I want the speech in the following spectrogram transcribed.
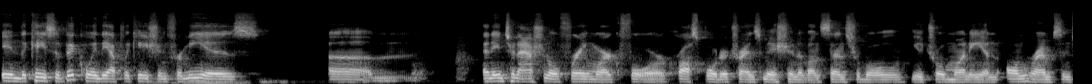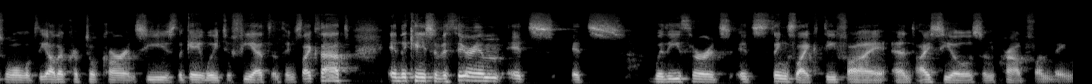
in the case of Bitcoin, the application for me is um, an international framework for cross-border transmission of uncensorable neutral money and on-ramps into all of the other cryptocurrencies, the gateway to fiat and things like that. In the case of Ethereum, it's it's with Ether, it's it's things like DeFi and ICOs and crowdfunding,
